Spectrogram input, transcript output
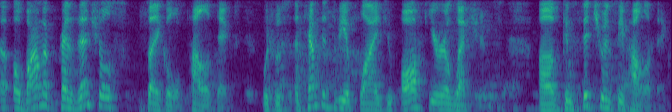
uh, Obama presidential cycle politics, which was attempted to be applied to off-year elections of constituency politics,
